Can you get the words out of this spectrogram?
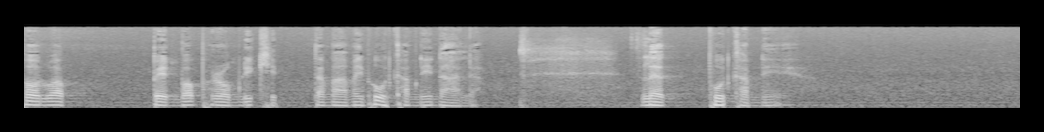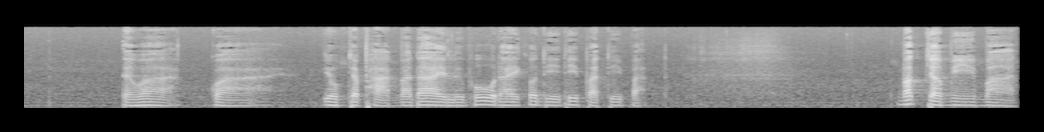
โทษว่าเป็นเพราะพรหมลิขิตแต่มาไม่พูดคำนี้นานแล้ว เลิกพูดคำนี้ แต่ว่ากว่าโยมจะผ่านมาได้ หรือผู้ใดก็ดีที่ปฏิบัติ มักจะมีมาร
